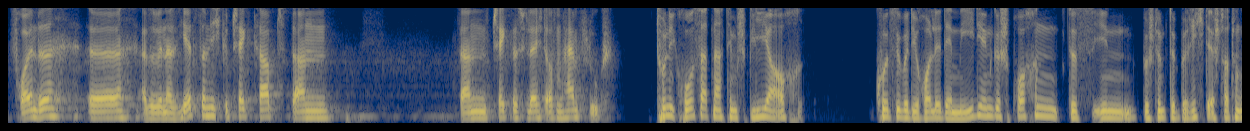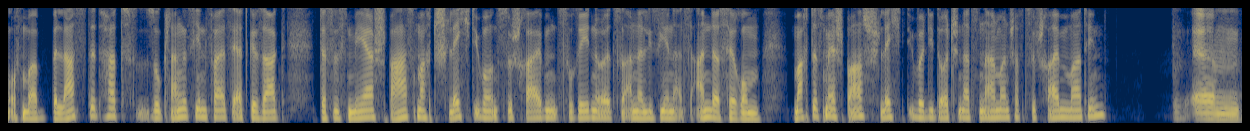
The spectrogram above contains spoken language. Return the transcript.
Freunde, äh, also wenn ihr es jetzt noch nicht gecheckt habt, dann, dann checkt es vielleicht auf dem Heimflug. Toni Kroos hat nach dem Spiel ja auch kurz über die Rolle der Medien gesprochen, dass ihn bestimmte Berichterstattung offenbar belastet hat. So klang es jedenfalls. Er hat gesagt, dass es mehr Spaß macht, schlecht über uns zu schreiben, zu reden oder zu analysieren als andersherum. Macht es mehr Spaß, schlecht über die deutsche Nationalmannschaft zu schreiben, Martin? Ähm,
